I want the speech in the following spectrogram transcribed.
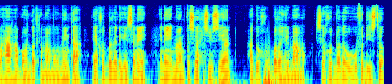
وحاها بوندات كما تاه إي خطبة لغي سنة إيه. إن إمامك سو حسوسيان. هدو خطبة ده المامو. سي خطبة ووفر ديستو.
